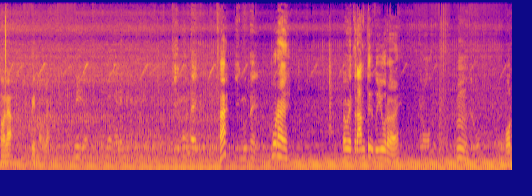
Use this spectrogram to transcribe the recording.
พอแล้วปิดออกแล้วนี่ยกยกอะไรกันจีมุดได้ฮะจีมุดได้พูดไทยเอาไปตรามตึตุยูเหรอกลมอืมรู้หมด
